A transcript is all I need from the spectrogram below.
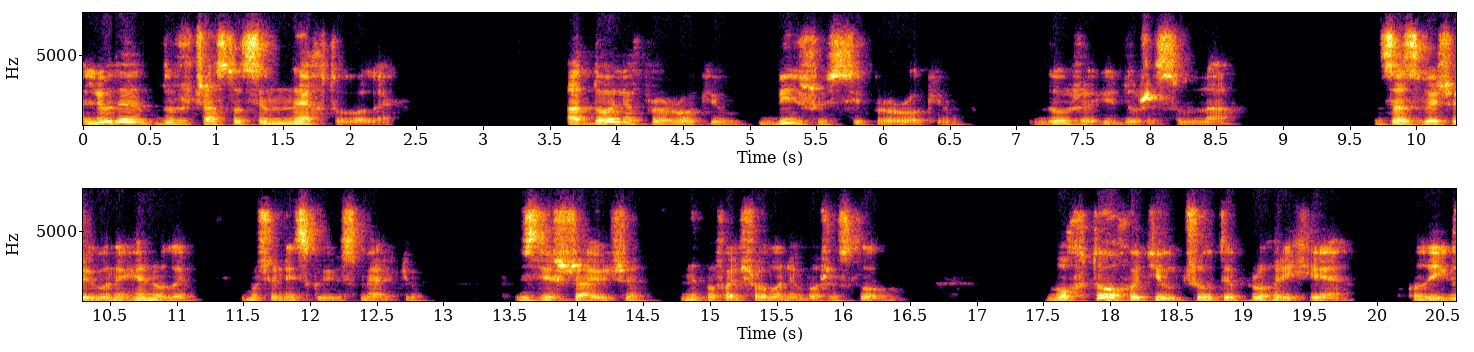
люди дуже часто цим нехтували. А доля пророків, більшості пророків, дуже і дуже сумна. Зазвичай вони гинули мученицькою смертю, звіщаючи непофальшоване Боже Слово. Бо хто хотів чути про гріхи, коли їх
